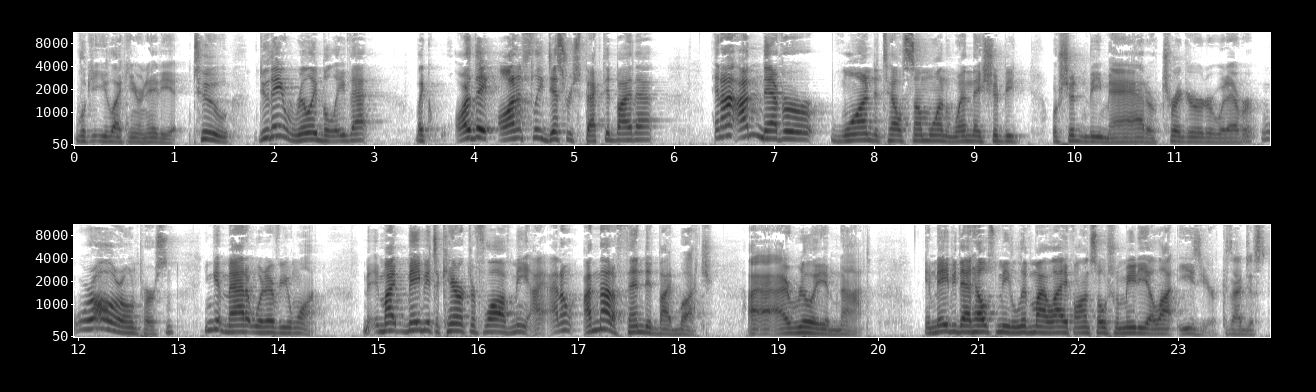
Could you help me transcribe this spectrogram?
look at you like you're an idiot. Two, do they really believe that? Like, are they honestly disrespected by that? And I, I'm never one to tell someone when they should be or shouldn't be mad or triggered or whatever. We're all our own person. You can get mad at whatever you want. It might maybe it's a character flaw of me. I, I don't. I'm not offended by much. I, I really am not. And maybe that helps me live my life on social media a lot easier because I just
